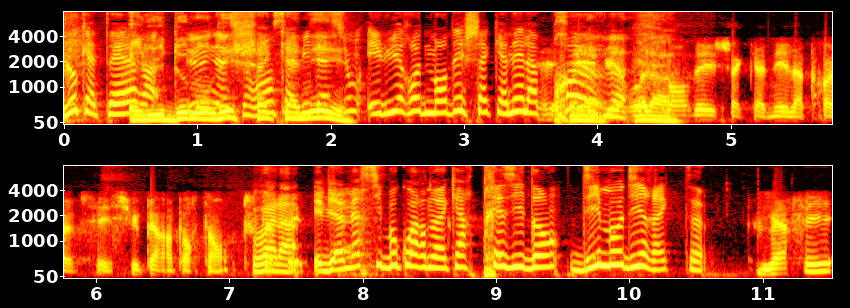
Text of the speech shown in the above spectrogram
locataire et lui demander une assurance chaque année. et lui redemander chaque chaque année la preuve. Et voilà. chaque année la preuve, c'est super important. voilà. Eh bien, merci beaucoup Arnaud Accard, président d'Imo Direct. Merci.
